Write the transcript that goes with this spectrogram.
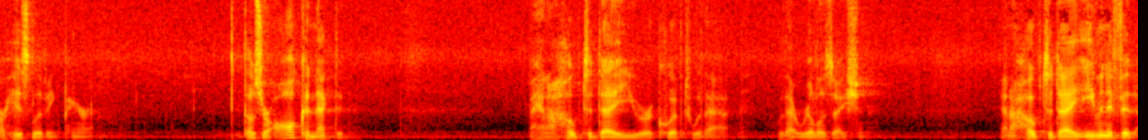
or his living parent. Those are all connected. Man, I hope today you are equipped with that, with that realization. And I hope today, even if it,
